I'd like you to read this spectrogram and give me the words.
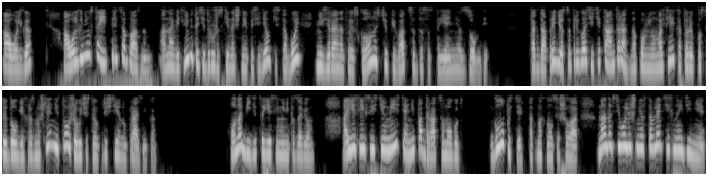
А Ольга? А Ольга не устоит перед соблазном. Она ведь любит эти дружеские ночные посиделки с тобой, невзирая на твою склонность упиваться до состояния зомби. Тогда придется пригласить и Кантора, напомнил Мафей, который после долгих размышлений тоже вычислил причину праздника. Он обидится, если мы не позовем. А если их свести вместе, они подраться могут. Глупости, отмахнулся Шелар. Надо всего лишь не оставлять их наедине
